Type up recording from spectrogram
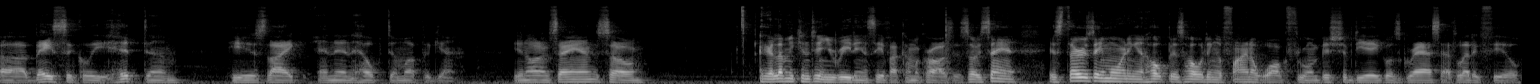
uh, basically hit them." He is like, and then help them up again. You know what I'm saying? So here, let me continue reading and see if I come across it. So he's saying it's Thursday morning, and Hope is holding a final walkthrough on Bishop Diego's grass athletic field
